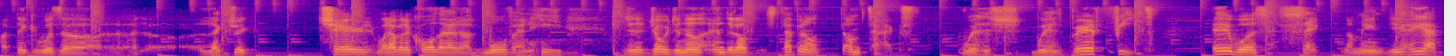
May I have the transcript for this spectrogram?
I think it was a, a, electric chair, whatever they call that, move, and he Joey Janela ended up stepping on thumbtacks with his with his bare feet. It was sick. I mean, yeah, he had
